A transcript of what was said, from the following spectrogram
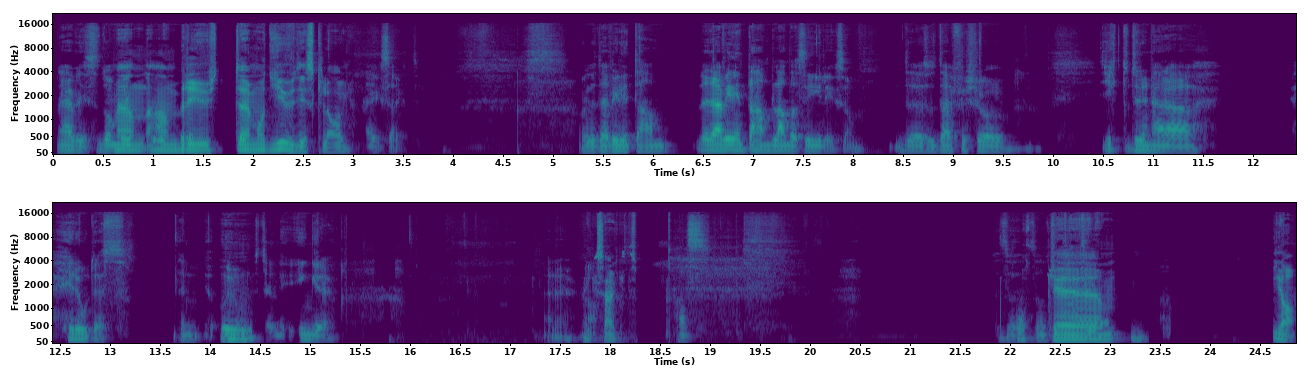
Nej, precis. De Men bryter- han bryter mot judisk lag. Exakt. Och det där vill inte han, det där vill inte han blanda sig i liksom. Det, så därför så gick det till den här Herodes. Den, Mm. Den yngre. Eller, ja, Exakt. hans. Alltså, Och eh, ja,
